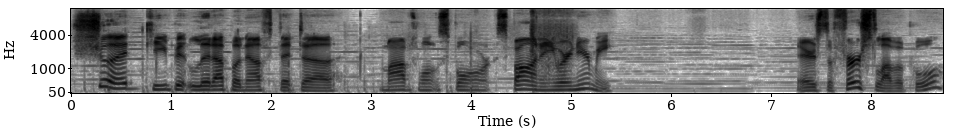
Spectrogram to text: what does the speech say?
should keep it lit up enough that uh, mobs won't spawn, spawn anywhere near me. There's the first lava pool.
